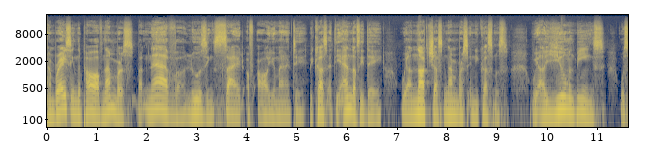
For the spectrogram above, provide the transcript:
embracing the power of numbers, but never losing sight of our humanity. Because at the end of the day, we are not just numbers in the cosmos, we are human beings with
